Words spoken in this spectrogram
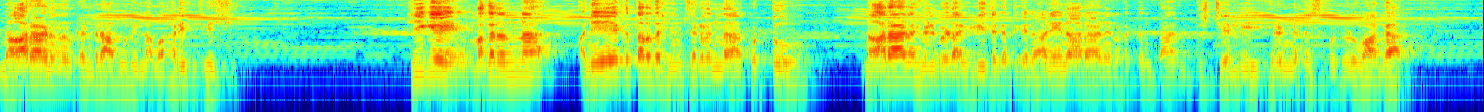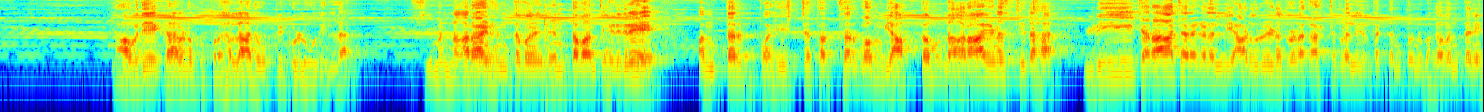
ನಾರಾಯಣನನ್ನು ಕಂಡರೆ ಆಗುವುದಿಲ್ಲ. ಅವ ಹರಿದ್ವೇಷಿ. ಹೀಗೆ ಮಗನನ್ನ ಅನೇಕ ತರದ ಹಿಂಸೆಗಳನ್ನ ಕೊಟ್ಟು ನಾರಾಯಣ ಹೇಳಬೇಡ, ಇಡೀ ಜಗತ್ತಿಗೆ ನಾನೇ ನಾರಾಯಣ ಎನ್ನತಕ್ಕಂಥ ದೃಷ್ಟಿಯಲ್ಲಿ ಹಿರಣ್ಯಕಶಿಪು ಹೇಳುವಾಗ, ಯಾವುದೇ ಕಾರಣಕ್ಕೂ ಪ್ರಹ್ಲಾದ ಒಪ್ಪಿಕೊಳ್ಳುವುದಿಲ್ಲ. ಶ್ರೀಮನ್ನಾರಾಯಣ ಎಂತವ ಎಂತವ ಅಂತ ಹೇಳಿದ್ರೆ, ಅಂತರ್ಬಹಿಷ್ಠ ತತ್ಸರ್ವಂ ವ್ಯಾಪ್ತಂ ನಾರಾಯಣ ಸ್ಥಿತ. ಇಡೀ ಚರಾಚರಗಳಲ್ಲಿ ಅಣುರೇಣು ತೃಣಕಾಷ್ಟಗಳಲ್ಲಿ ಇರತಕ್ಕಂಥವನು ಭಗವಂತನೇ.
